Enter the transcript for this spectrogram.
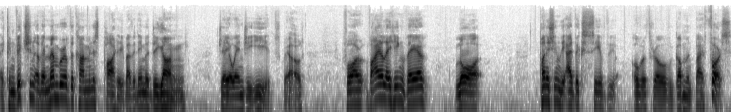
a conviction of a member of the Communist Party by the name of De Jonge, J O N G E, it's spelled, for violating their law punishing the advocacy of the overthrow of government by force.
